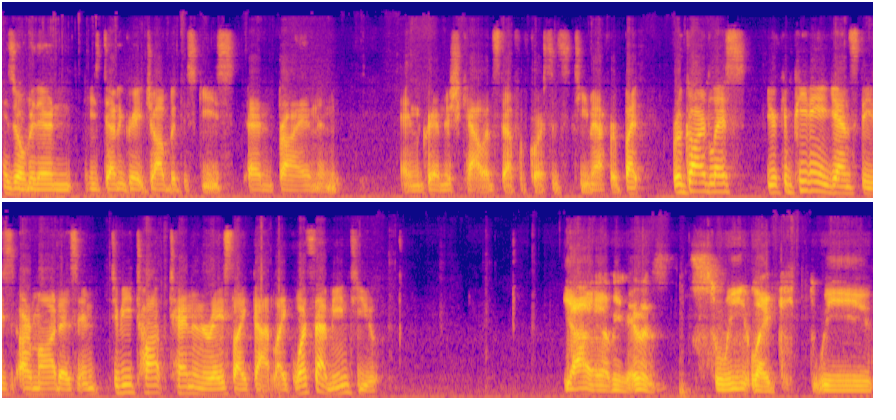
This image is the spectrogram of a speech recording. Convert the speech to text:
is over there and he's done a great job with the skis and Brian and, and Graham Nishikawa and stuff. Of course, it's a team effort, but regardless, you're competing against these armadas and to be top 10 in a race like that like what's that mean to you yeah i mean it was sweet like we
